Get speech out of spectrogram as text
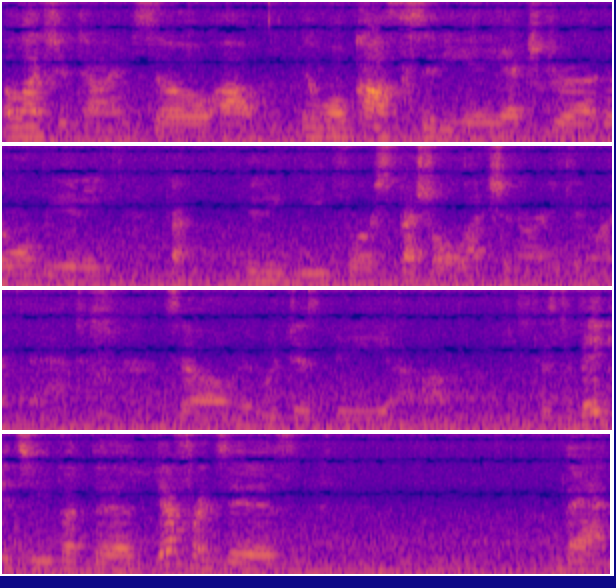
election time. So, um, it won't cost the city any extra, there won't be any any need for a special election or anything like that. So it would just be um, just a vacancy. But the difference is that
